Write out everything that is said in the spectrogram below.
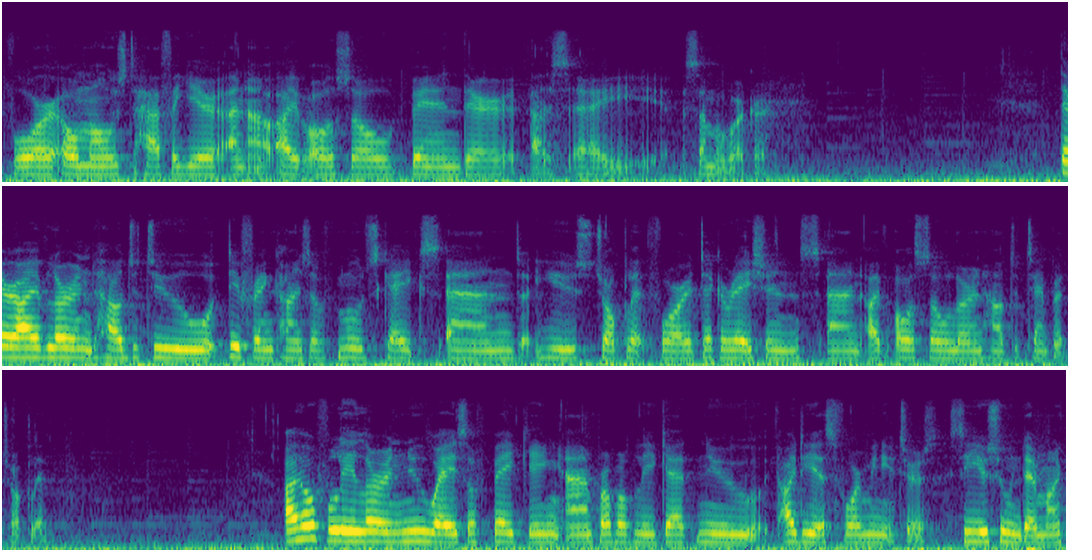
for almost half a year and I've also been there as a summer worker. There I've learned how to do different kinds of mousse cakes and use chocolate for decorations and I've also learned how to temper chocolate. I hopefully learn new ways of baking and probably get new ideas for miniatures. See you soon Denmark!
